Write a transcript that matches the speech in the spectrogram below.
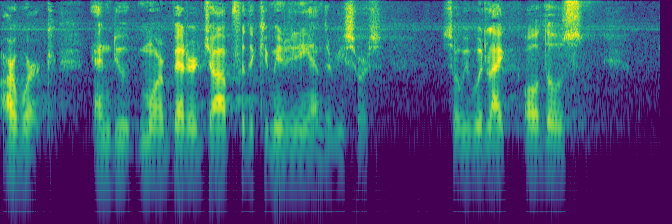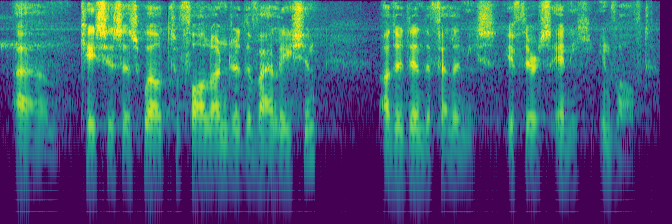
our work and do more better job for the community and the resource. So we would like all those um, cases as well to fall under the violation, other than the felonies, if there's any involved.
